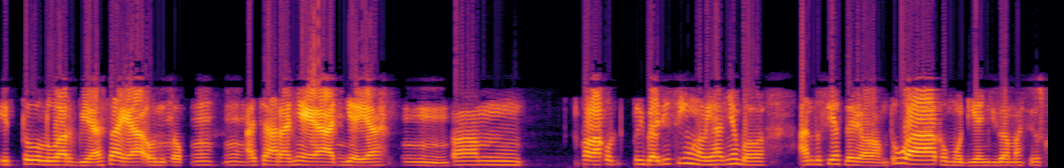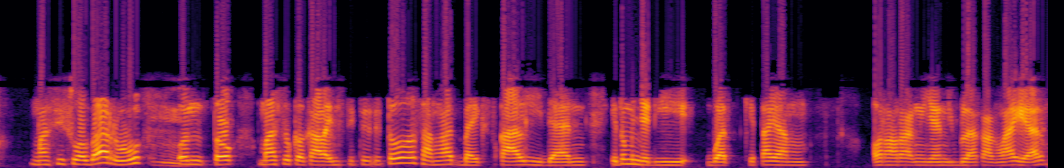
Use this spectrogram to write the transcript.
Itu luar biasa ya untuk Hmm, hmm, acaranya ya dia ya. hmm. Em, kalau aku pribadi sih melihatnya bahwa antusias dari orang tua, kemudian juga mahasiswa mahasiswa baru Hmm. untuk masuk ke Kala Institute itu sangat baik sekali dan itu menjadi buat kita yang orang-orang yang di belakang layar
